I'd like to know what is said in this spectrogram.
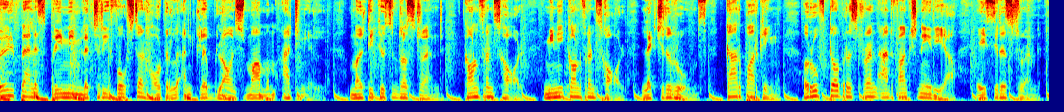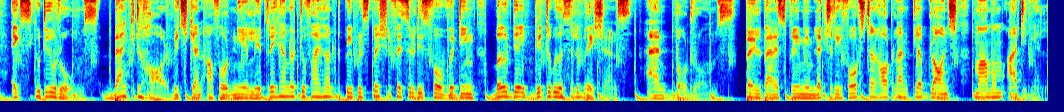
Pearl Palace Premium Luxury 4-star Hotel and Club Lounge Mamam Attingal. Multi-cuisine restaurant, conference hall, mini conference hall, lecture rooms, car parking, rooftop restaurant and function area, AC restaurant, executive rooms, banquet hall which can afford nearly 300 to 500 people special facilities for wedding, birthday, get-together celebrations and boardrooms. Pearl Palace Premium Luxury 4-star Hotel and Club Lounge Mamam Attingal.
